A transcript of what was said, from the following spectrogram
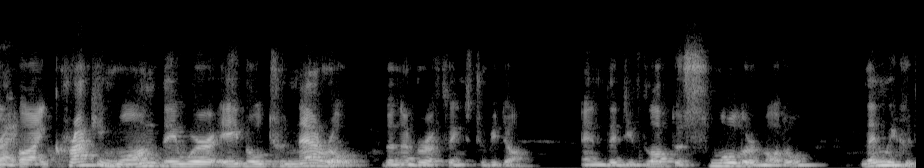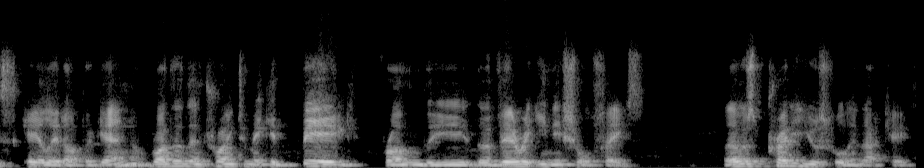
right. by cracking one, they were able to narrow the number of things to be done. And they developed a smaller model. Then we could scale it up again rather than trying to make it big from the, the very initial phase. That was pretty useful in that case.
